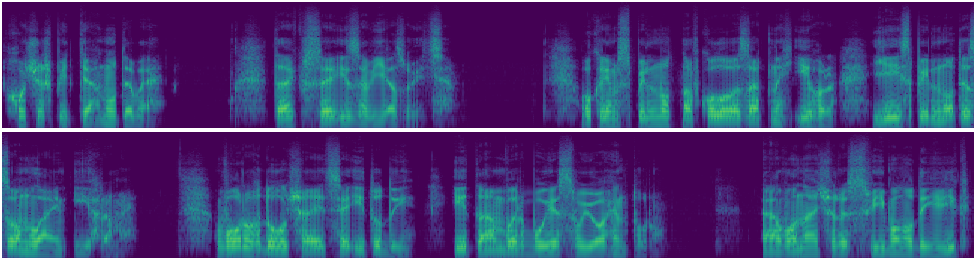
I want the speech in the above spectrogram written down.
Хочеш підтягну тебе. Так все і зав'язується. Окрім спільнот навколо азартних ігор, є й спільноти з онлайн іграми. Ворог долучається і туди, і там вербує свою агентуру. А вона через свій молодий вік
